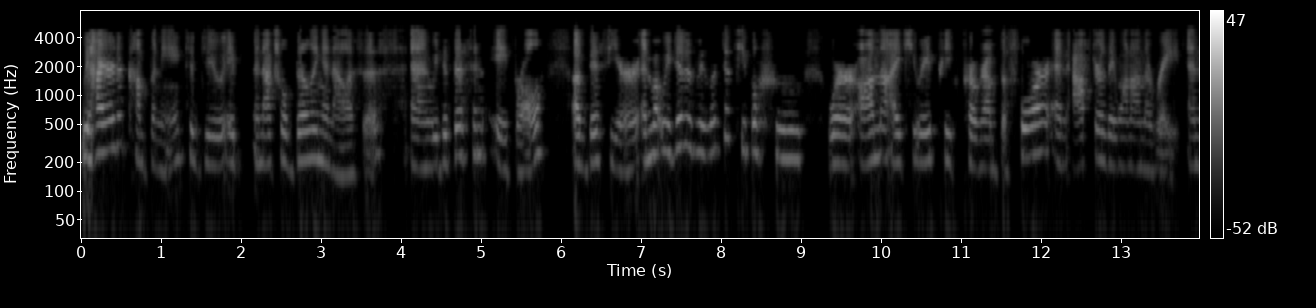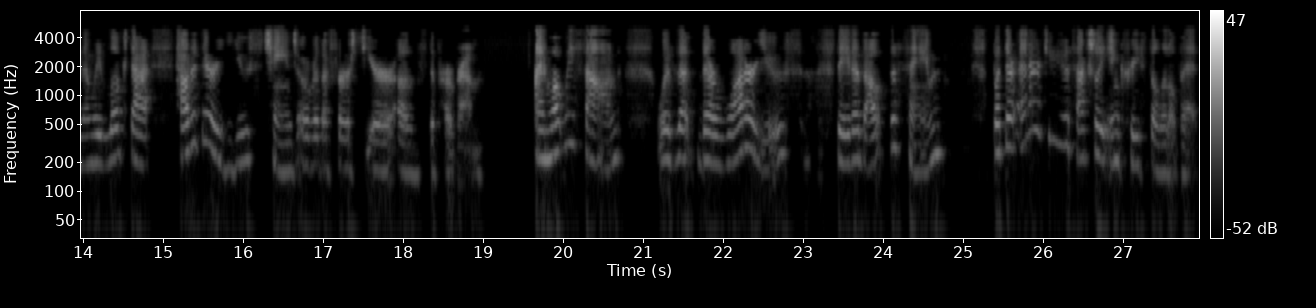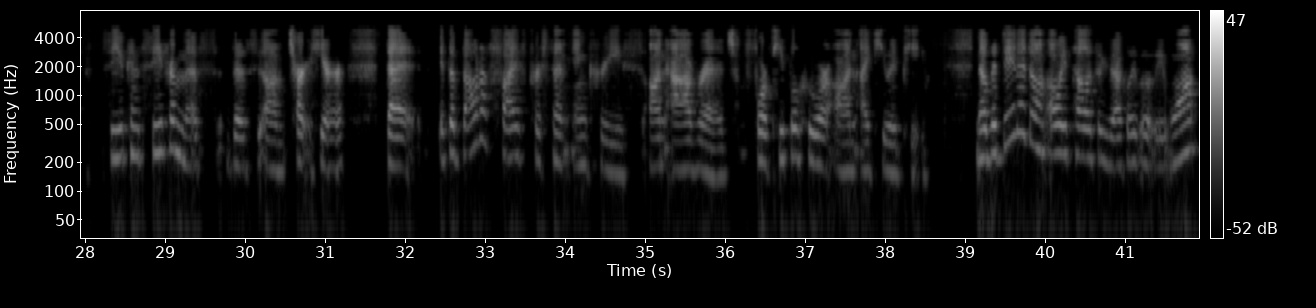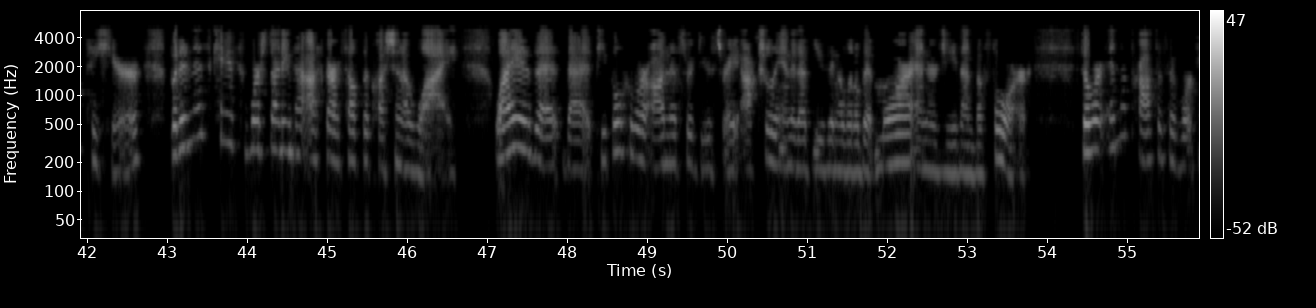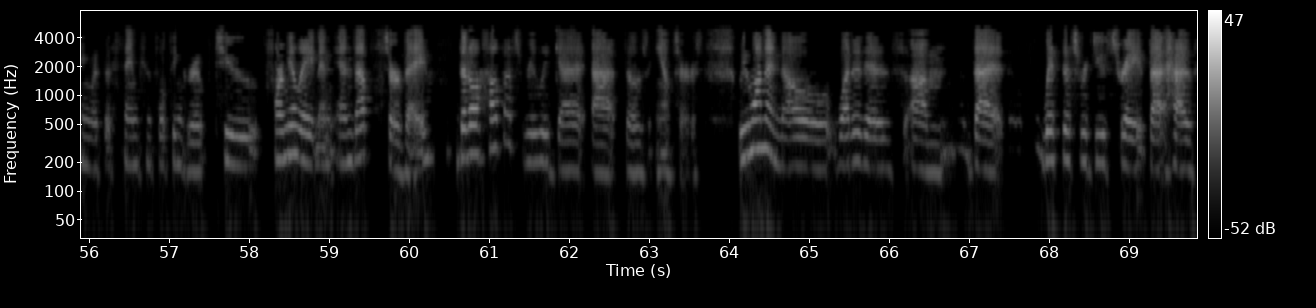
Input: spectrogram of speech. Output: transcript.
We hired a company to do a, an actual billing analysis, and we did this in April of this year. And what we did is we looked at people who were on the IQAP program before and after they went on the rate. And then we looked at how did their use change over the first year of the program. And what we found was that their water use stayed about the same, but their energy use actually increased a little bit. So you can see from this, this um, chart here that it's about a 5% increase on average for people who are on IQAP. Now the data don't always tell us exactly what we want to hear, but in this case we're starting to ask ourselves the question of why. Why is it that people who are on this reduced rate actually ended up using a little bit more energy than before? So we're in the process of working with the same consulting group to formulate an in-depth survey that'll help us really get at those answers. We want to know what it is um, that with this reduced rate that has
